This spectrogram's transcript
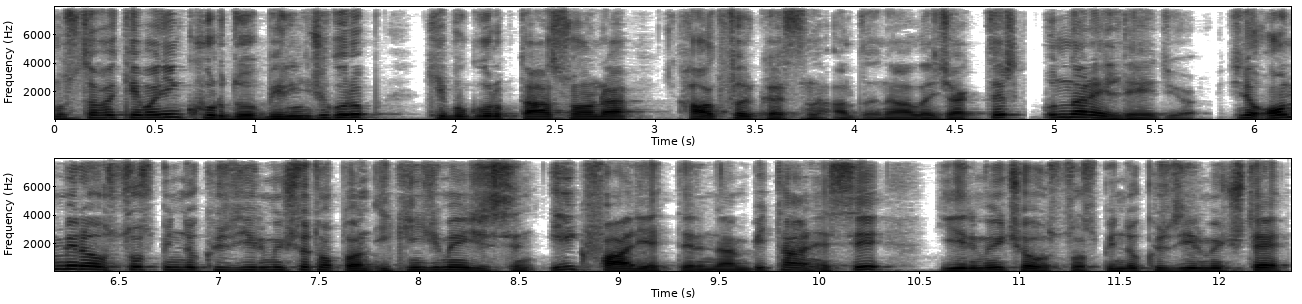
Mustafa Kemal'in kurduğu birinci grup ki bu grup daha sonra Halk Fırkası'nın adını alacaktır. Bunlar elde ediyor. Şimdi 11 Ağustos 1923'te toplanan 2. Meclis'in ilk faaliyetlerinden bir tanesi 23 Ağustos 1923'te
